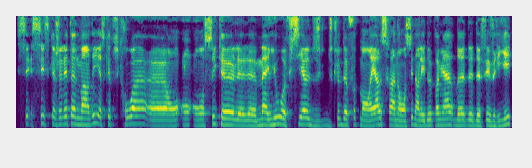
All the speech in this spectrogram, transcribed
C'est ce que j'allais te demander. Est-ce que tu crois, euh, on, on, sait que le, maillot officiel du, du, Club de foot Montréal sera annoncé dans les deux premières de, de, de février.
